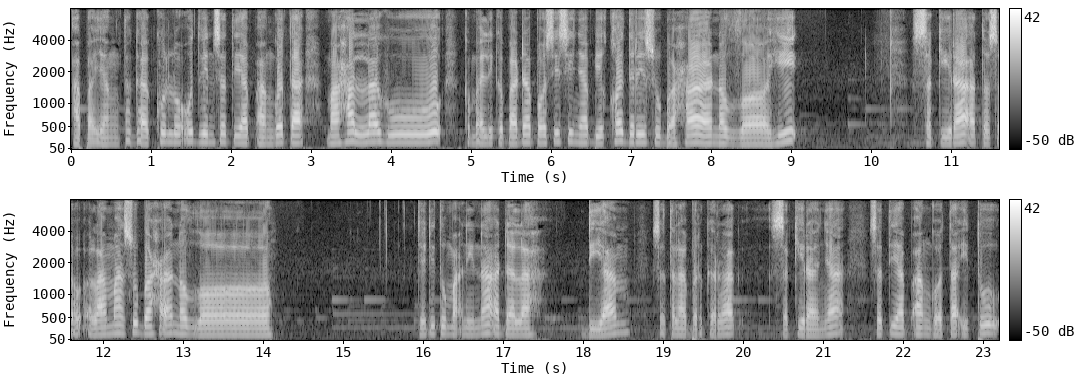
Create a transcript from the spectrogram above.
apa yang tegak kullu udwin setiap anggota mahallahu kembali kepada posisinya biqadri subhanallahi sekira atau selama subhanallah. Jadi tumak nina adalah diam setelah bergerak sekiranya setiap anggota itu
